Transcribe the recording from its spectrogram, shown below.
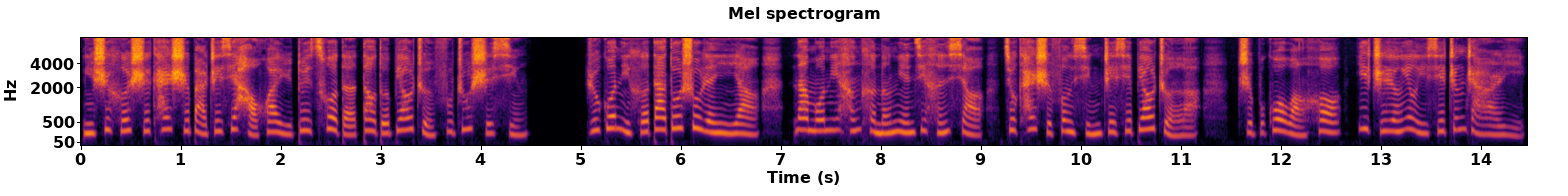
你是何时开始把这些好坏与对错的道德标准付诸实行？如果你和大多数人一样，那么你很可能年纪很小就开始奉行这些标准了，只不过往后一直仍有一些挣扎而已。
